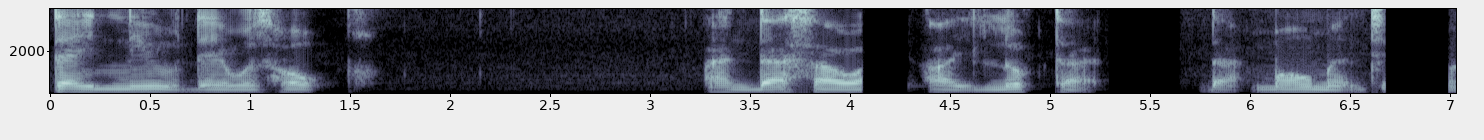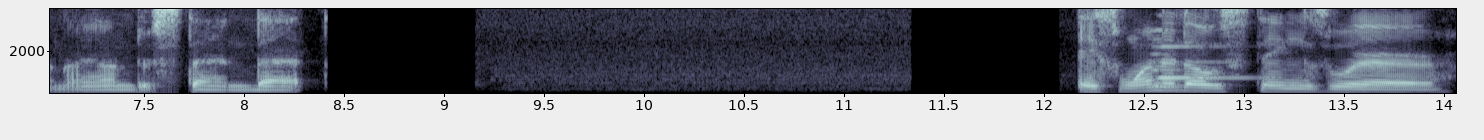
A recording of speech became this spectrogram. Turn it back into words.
they knew there was hope and that's how I looked at that moment and I understand that. It's one of those things where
